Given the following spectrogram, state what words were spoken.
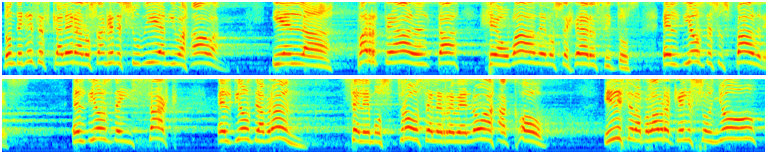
donde en esa escalera los ángeles subían y bajaban. Y en la parte alta, Jehová de los ejércitos, el Dios de sus padres, el Dios de Isaac, el Dios de Abraham, se le mostró, se le reveló a Jacob. Y dice la palabra que él soñó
